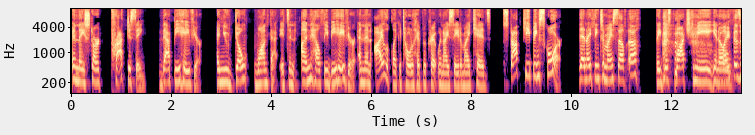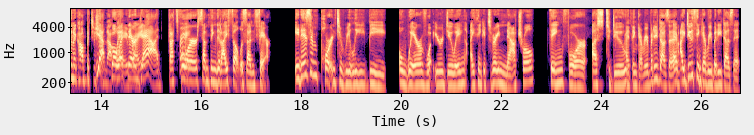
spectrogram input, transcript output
and they start practicing that behavior. And you don't want that. It's an unhealthy behavior. And then I look like a total hypocrite when I say to my kids, stop keeping score. Then I think to myself, ugh, they just watched me, you know, Life isn't a competition yeah, go way, at their right? dad That's right. for something that I felt was unfair. It is important to really be aware of what you're doing. I think it's a very natural thing for us to do. I think everybody does it. I, do think everybody does it,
